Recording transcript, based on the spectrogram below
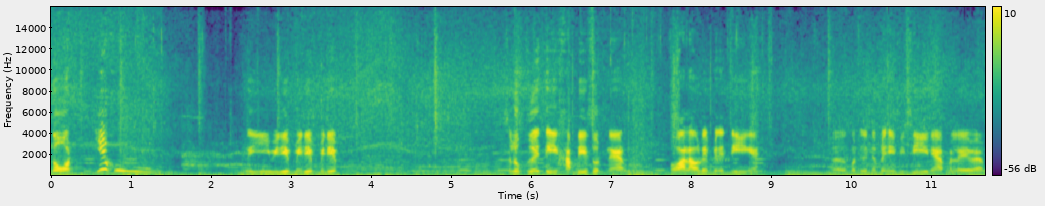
โดดยี่หูนี่มีดิฟมีดิฟมีดิฟสรุปคือไอ้ตีขับดีสุดนะครับ เพราะว่าเราเล่นเป็นไอ้ตีไง เออ คนอื่นนั้นเป็น NPC นะครับ มันเลยแบบ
